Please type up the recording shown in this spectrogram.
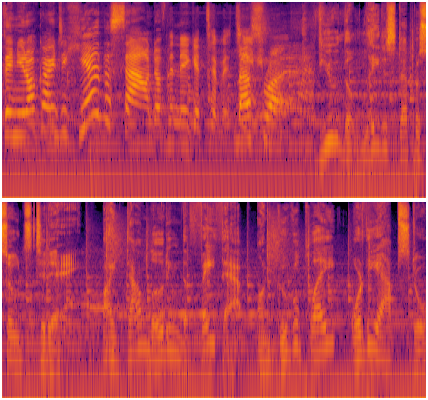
then you're not going to hear the sound of the negativity. That's anymore. right. View the latest episodes today by downloading the Faith app on Google Play or the App Store.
